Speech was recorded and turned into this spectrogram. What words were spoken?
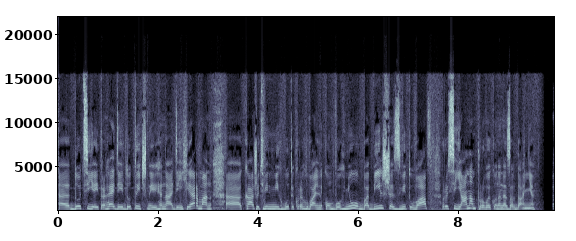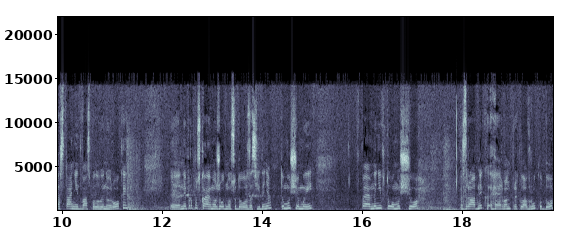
е, до цієї трагедії дотичний Геннадій Герман Е, кажуть, він міг бути коригувальником вогню, ба більше звітував росіянам про виконане завдання. Останні два з половиною роки не пропускаємо жодного судового засідання, тому що ми впевнені в тому, що зрадник Герман приклав руку до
